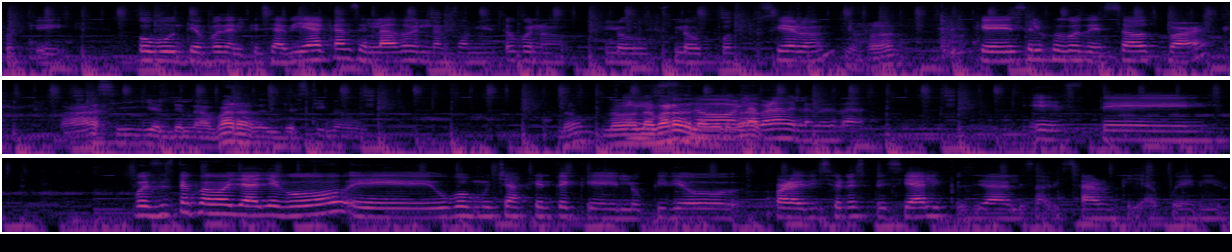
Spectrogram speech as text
porque hubo un tiempo en el que se había cancelado el lanzamiento, bueno, lo, lo pospusieron, Ajá. que es el juego de South Park. Ah, sí, y el de la vara del destino. ¿No? No, Es- la vara de la no, verdad. la vara de la verdad. Este. Pues este juego ya llegó. eh, hubo mucha gente que lo pidió para edición especial y pues ya les avisaron que ya pueden ir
